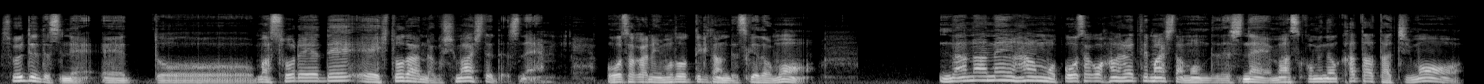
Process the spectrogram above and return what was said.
それでですね、えー、と、まあ、それで、えー、一段落しましてですね、大阪に戻ってきたんですけども、7年半も大阪を離れてましたもんでですね、マスコミの方たちも、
